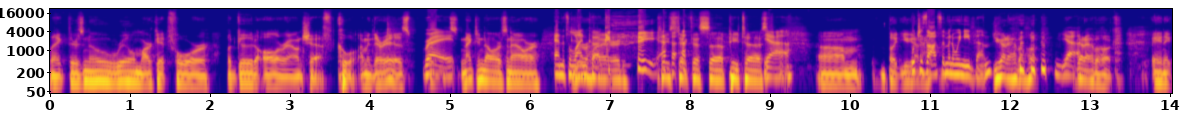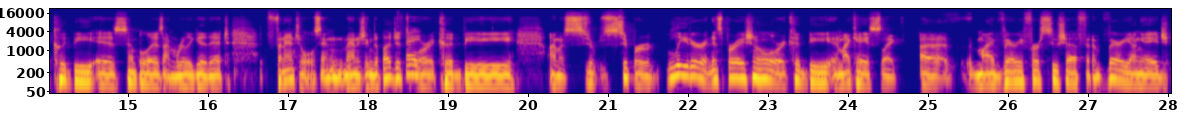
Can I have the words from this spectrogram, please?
Like there's no real market for a good all around chef. Cool. I mean there is. Right. It's Nineteen dollars an hour. And it's a line cook. yeah. Please take this uh, P test. yeah. Um, but you Which is have- awesome and we need them. You got to have a hook. Yeah. You got to have a hook. And it could be as simple as I'm really good at financials and managing the budget, Right. or it could be I'm a su- super leader and inspirational, or it could be, in my case, like uh, my very first sous chef at a very young age,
